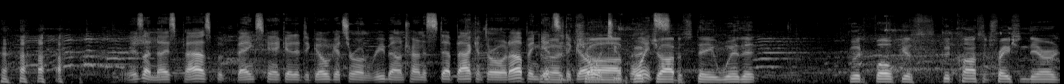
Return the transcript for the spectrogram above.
it is a nice pass, but Banks can't get it to go. Gets her own rebound, trying to step back and throw it up, and gets it to Good go with job, two points. Good job to stay with it. Good focus, good concentration there.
